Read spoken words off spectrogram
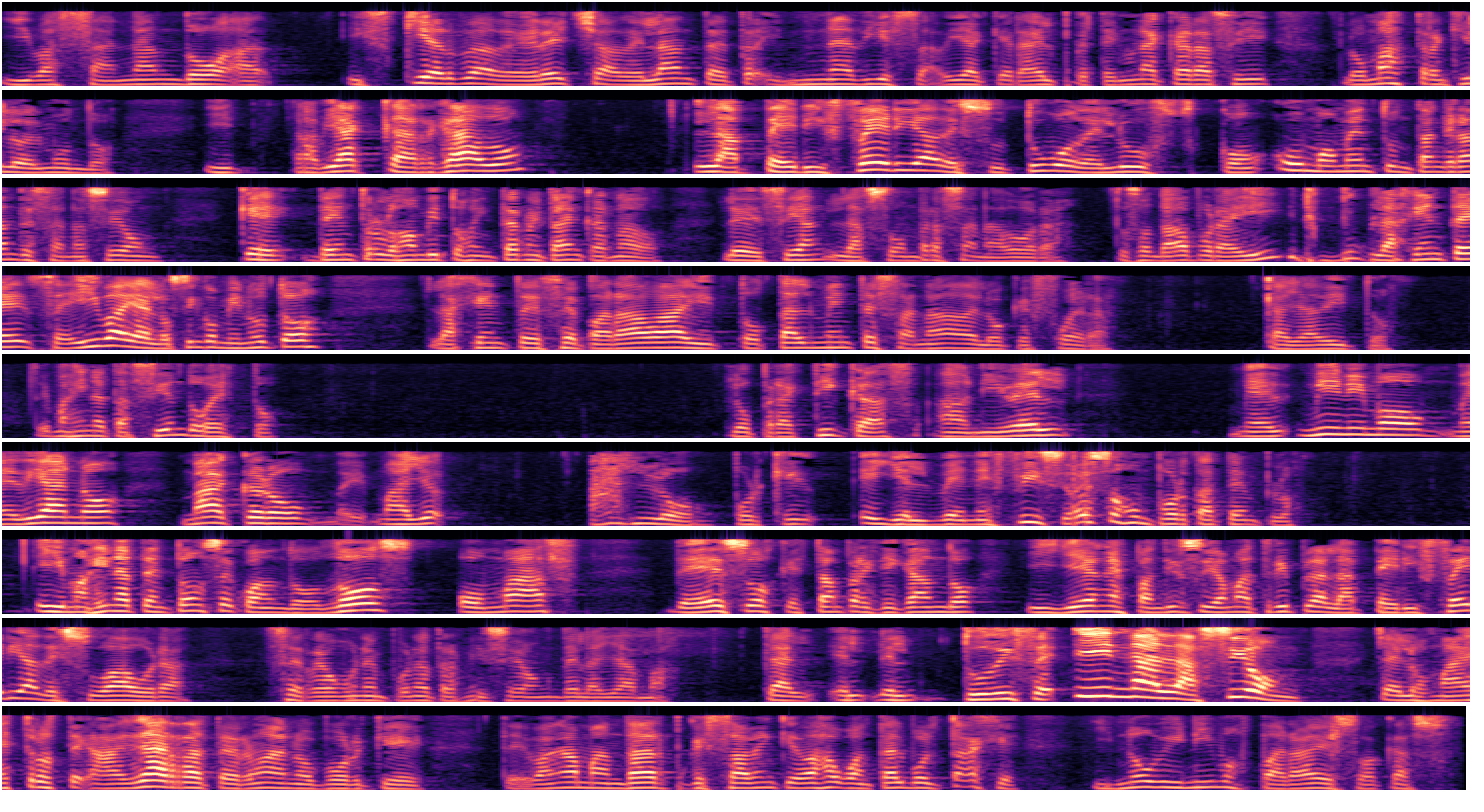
iba sanando a izquierda, derecha, adelante, detrás, y nadie sabía que era él, porque tenía una cara así, lo más tranquilo del mundo. Y había cargado la periferia de su tubo de luz con un momentum tan grande de sanación que dentro de los ámbitos internos y estaba encarnado. Le decían la sombra sanadora. Entonces andaba por ahí, la gente se iba y a los cinco minutos la gente se paraba y totalmente sanada de lo que fuera, calladito. Te imagínate haciendo esto, lo practicas a nivel mínimo, mediano, macro, mayor, hazlo, porque y el beneficio, eso es un portatemplo. Imagínate entonces cuando dos o más de esos que están practicando y llegan a expandir su llama triple a la periferia de su aura, se reúnen por una transmisión de la llama. el, tú dices inhalación. O los maestros te agárrate, hermano, porque te van a mandar, porque saben que vas a aguantar el voltaje. Y no vinimos para eso, ¿acaso?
